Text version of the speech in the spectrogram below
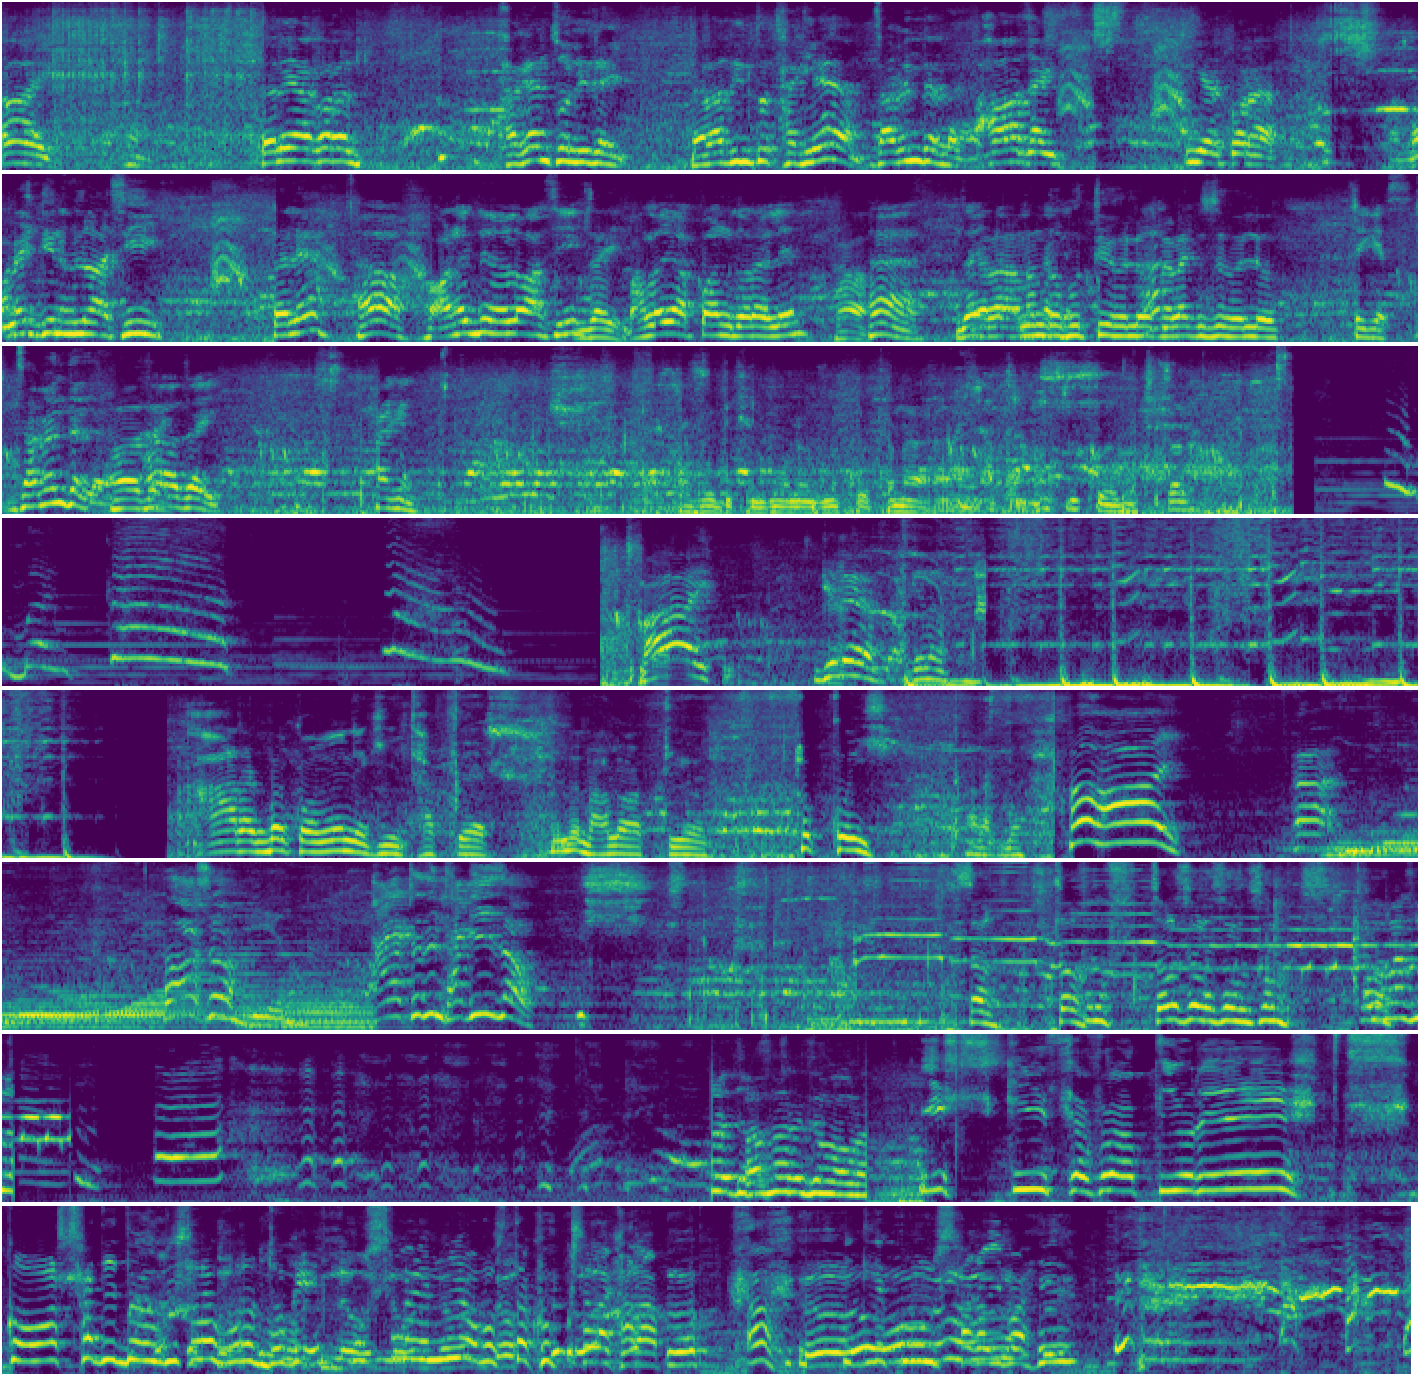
ভাই। তাহলে করেন থাকেন চলে যাই। মেলা দিন তো থাকলে যাবেন তাহলে। হ্যাঁ যাই। কি আর করার? অনেক দিন হলো আসি। তাহলে? হ্যাঁ অনেকদিন হলো আসি। যাই। ভালোই আপ্যায়ন করাইলেন হ্যাঁ। হ্যাঁ যাই। আনন্দ ফুর্তি হলো হ্যাঁ? মেলা কিছু হলো। ঠিক আছে। যাবেন তাহলে? হ্যাঁ যাই। হ্যাঁ যাই। থাকেন। যদি খেলে মনে মনে করতো না। কি করব? চল। ভাই গেলে গেলাম আর একবার কমে নাকি থাকতে আর? ভালো আত্মীয়। খুব কই। আর একবার। হ্যাঁ ভাই! হ্যাঁ। আসো। আর একটা দিন থাকিয়ে যাও। চল চল চলো চলো চলো চলো চলো। মাছ মারে যাব আমরা। ইস। কি শেষরা আত্মীয় রে? কমার সাথে দৌড়ি সালা ঘরে ঢোকে। এমনি অবস্থা খুব খেলা খারাপ। কোন সাগাই বাহে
